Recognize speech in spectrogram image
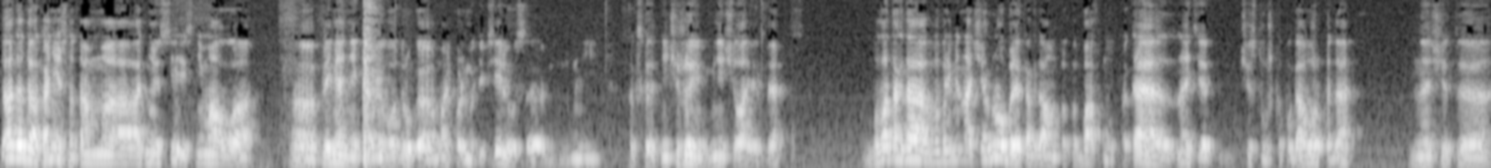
Да, да, да, конечно. Там э, одну из серий снимал э, племянник моего друга Малькольма Дикселиуса, не, как сказать, не чужой мне человек, да. Была тогда во времена Чернобыля, когда он только бахнул, такая, знаете, частушка, поговорка, да, значит, э,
